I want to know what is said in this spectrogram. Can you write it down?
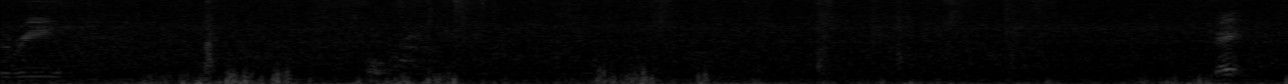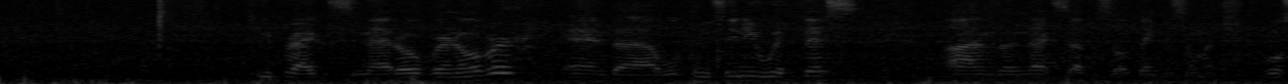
three, four. Okay. Keep practicing that over and over, and uh, we'll continue with this on the next episode. Thank you so much. We'll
